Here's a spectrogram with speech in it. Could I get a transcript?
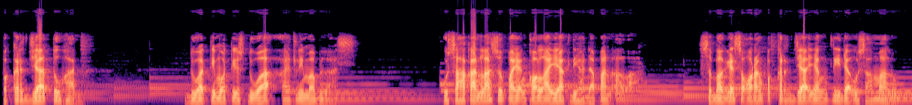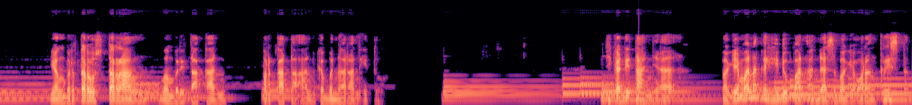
Pekerja Tuhan 2 Timotius 2 ayat 15 Usahakanlah supaya engkau layak di hadapan Allah sebagai seorang pekerja yang tidak usah malu yang berterus terang memberitakan perkataan kebenaran itu. Jika ditanya, bagaimana kehidupan Anda sebagai orang Kristen?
